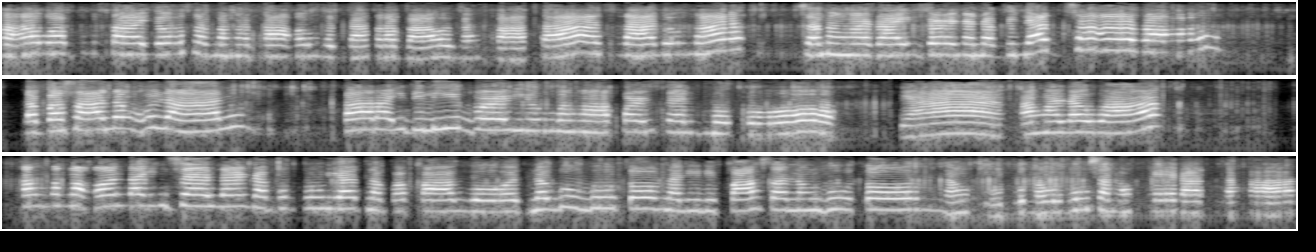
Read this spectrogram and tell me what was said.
Maawa po tayo sa mga taong nagtatrabaho ng patas, lalo na sa mga rider na nabilad sa araw, nabasa ng ulan, para i-deliver yung mga parcel mo po. Yan. Pangalawa, ang mga online seller napupuyat, napapagod, nagugutom, nalilipasan ng gutom, ng naubusan ng pera at lahat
